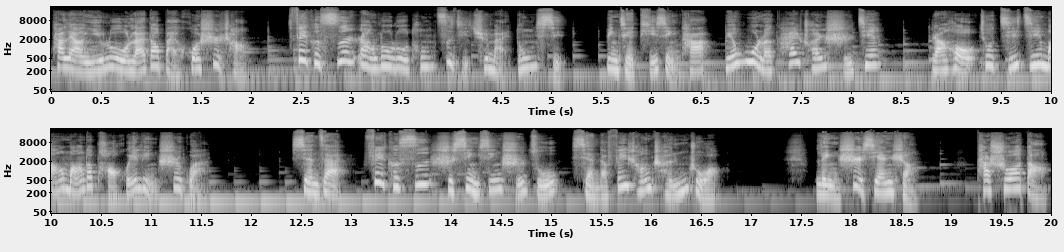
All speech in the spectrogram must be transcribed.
他俩一路来到百货市场，费克斯让路路通自己去买东西，并且提醒他别误了开船时间，然后就急急忙忙地跑回领事馆。现在费克斯是信心十足，显得非常沉着。领事先生，他说道：“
